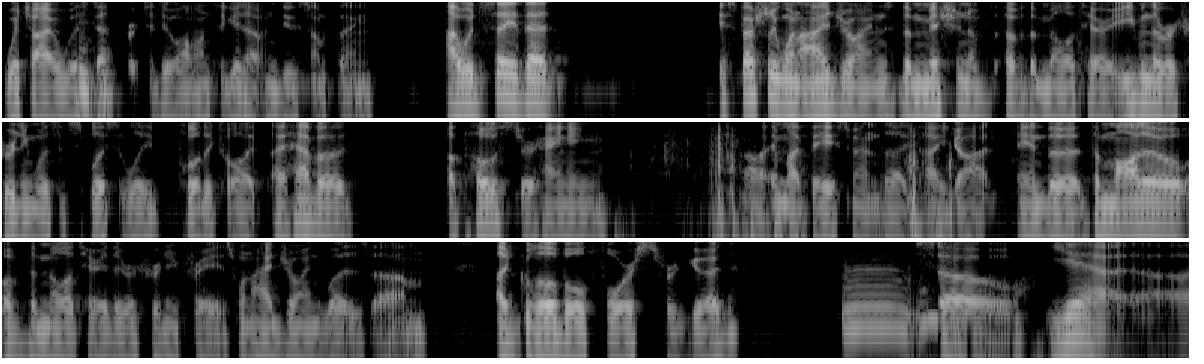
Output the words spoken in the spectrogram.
which i was Mhm. desperate to do. I wanted to get out and do something. I would say that especially when i joined the mission of, of the military even the recruiting was explicitly political i, I have a, a poster hanging uh, in my basement that I, I got and the, the motto of the military the recruiting phrase when i joined was um, a global force for good. Mm, so yeah uh,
